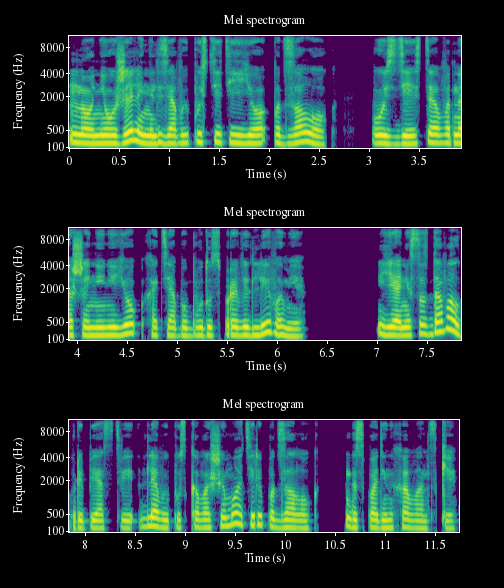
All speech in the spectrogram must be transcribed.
Но неужели нельзя выпустить ее под залог? Пусть действия в отношении нее хотя бы будут справедливыми. Я не создавал препятствий для выпуска вашей матери под залог, господин Хованский.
